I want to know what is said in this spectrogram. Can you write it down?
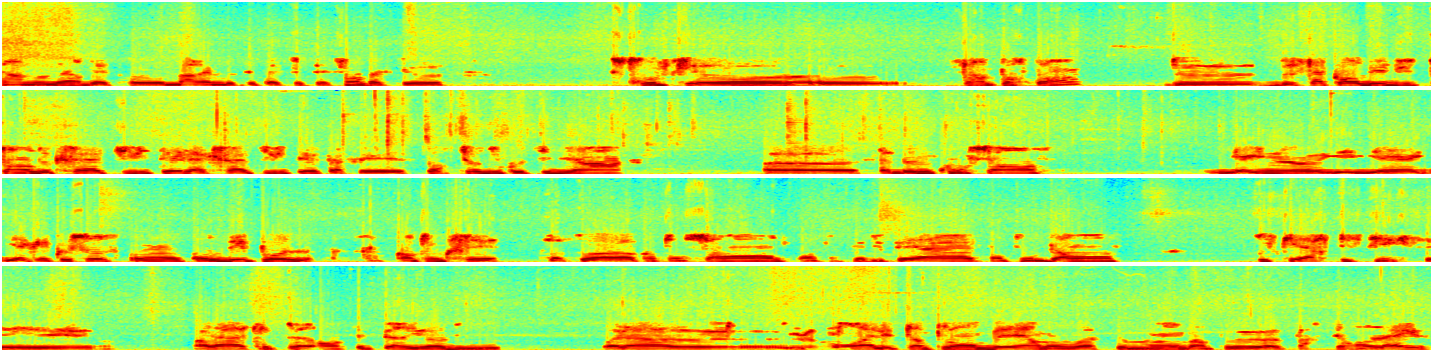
un honneur d'être marraine de cette association parce que je trouve que euh, c'est important de, de s'accorder du temps de créativité. La créativité, ça fait sortir du quotidien, euh, ça donne confiance. Il y a, une, il y a, quelque chose qu'on dépose quand on crée, que ce soit quand on chante, quand on fait du théâtre, quand on danse. Tout ce qui est artistique, c'est voilà en cette période où voilà euh, le moral est un peu en berne, on voit ce monde un peu euh, partir en live.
